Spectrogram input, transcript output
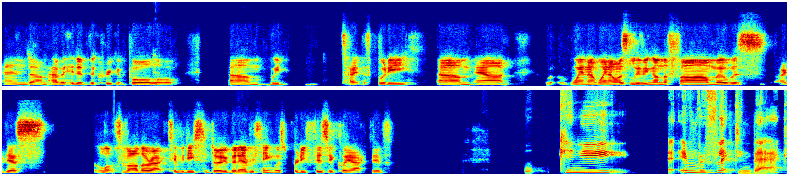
and um, have a hit of the cricket ball, or um, we'd take the footy um, out. When I, when I was living on the farm, there was, I guess, lots of other activities to do, but mm. everything was pretty physically active. Can you, in reflecting back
